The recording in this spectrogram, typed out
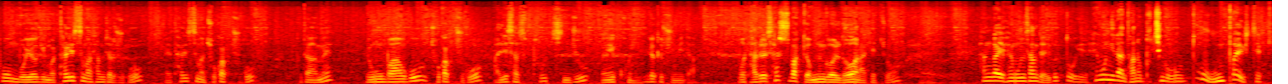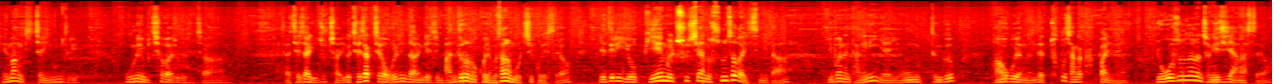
뭐, 뭐 여기 뭐 탈리스만 상자 주고 네, 탈리스만 조각 주고 그 다음에 용방하고 조각 주고 알리사 스프 진주 영예코인 이렇게 줍니다. 뭐 다들 살 수밖에 없는 걸 넣어놨겠죠. 네. 한가위 행운 상자. 이것도 행운이란 단어 붙인 거 보면 또 운빨 진짜 개망 진짜 이놈들이. 운에 미쳐가지고 진짜. 자 제작 2주차. 이거 제작 제가 올린다는 게 지금 만들어 놓고 영상을 못 찍고 있어요. 얘들이 요 BM을 출시하는 순서가 있습니다. 이번엔 당연히 예, 용 등급 방어구였는데 투구 장갑 각반이네요. 요거 순서는 정해지지 않았어요.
